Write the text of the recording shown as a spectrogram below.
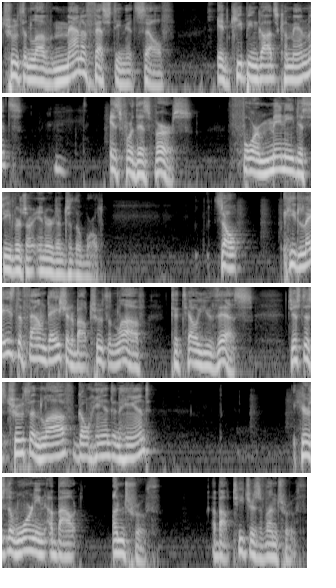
truth and love manifesting itself in keeping God's commandments is for this verse. For many deceivers are entered into the world. So he lays the foundation about truth and love to tell you this. Just as truth and love go hand in hand, here's the warning about untruth, about teachers of untruth.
